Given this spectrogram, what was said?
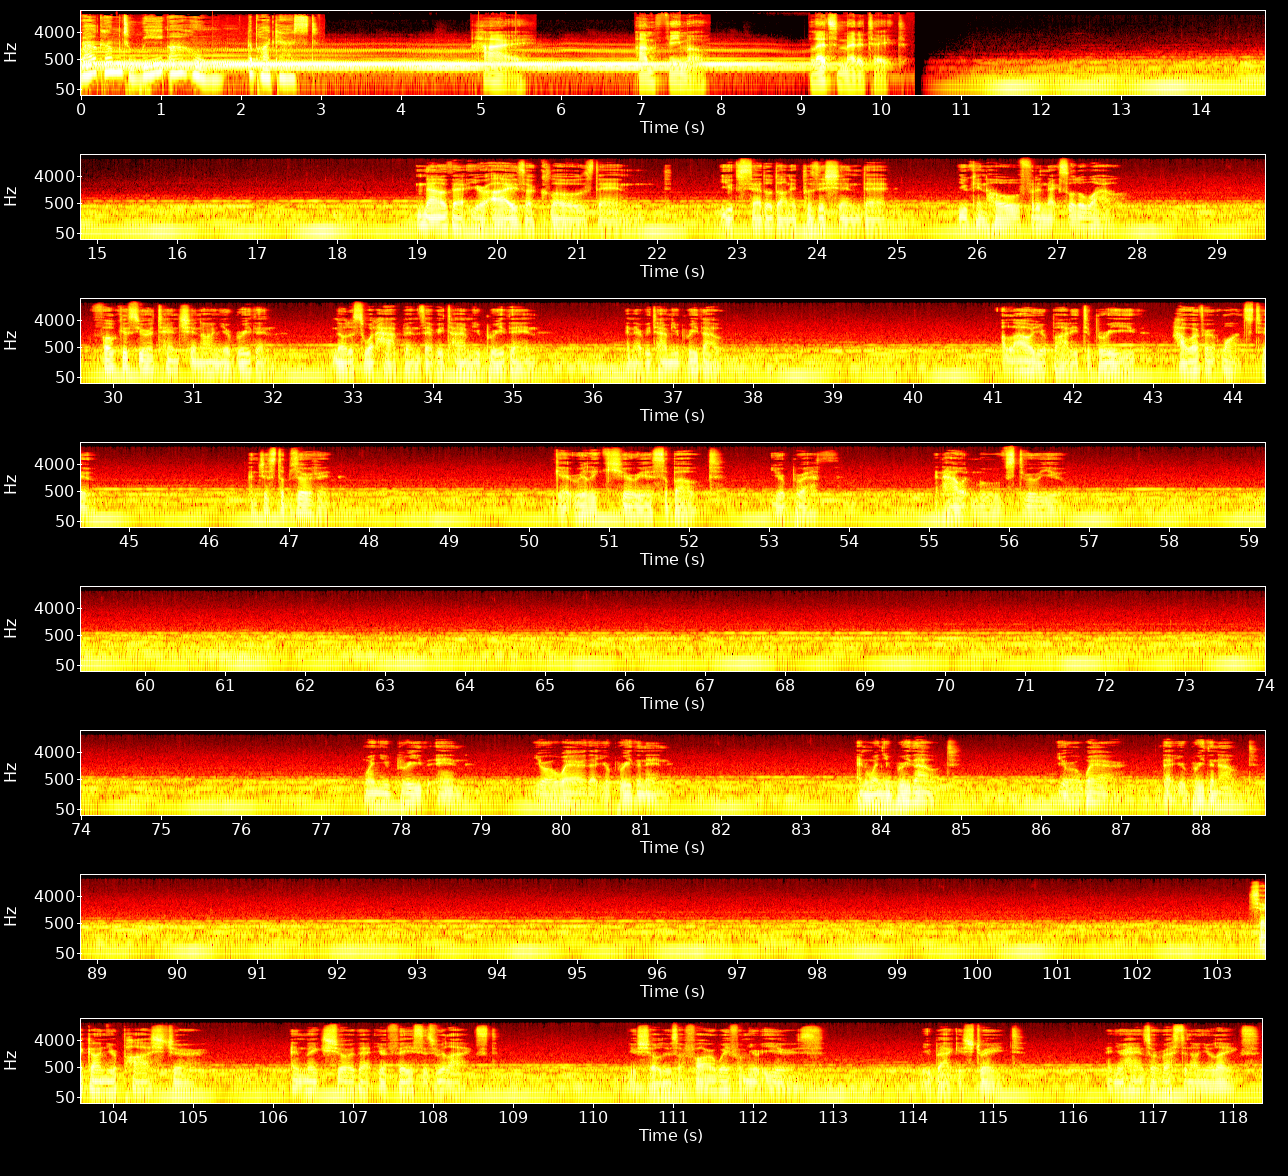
Welcome to We Are Home, the podcast. Hi, I'm Fimo. Let's meditate. Now that your eyes are closed and you've settled on a position that you can hold for the next little while, focus your attention on your breathing. Notice what happens every time you breathe in and every time you breathe out. Allow your body to breathe however it wants to, and just observe it. Get really curious about your breath and how it moves through you. Breathe in, you're aware that you're breathing in. And when you breathe out, you're aware that you're breathing out. Check on your posture and make sure that your face is relaxed. Your shoulders are far away from your ears. Your back is straight, and your hands are resting on your legs.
